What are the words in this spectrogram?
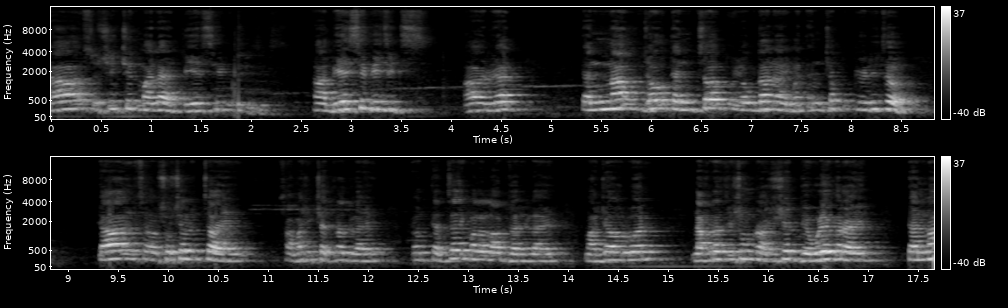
या सुशिक्षित महिला आहेत बी एस सी हां बी एस सी फिजिक्स हा या त्यांना जो त्यांचं योगदान आहे मग त्यांच्या पिढीचं त्या स- सोशलचं आहे सामाजिक क्षेत्रातलं आहे तर त्यांचाही मला लाभ झालेला आहे. माझ्याबरोबर नगराध्यक्ष राजशेठ देवळेकर आहेत. त्यांना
